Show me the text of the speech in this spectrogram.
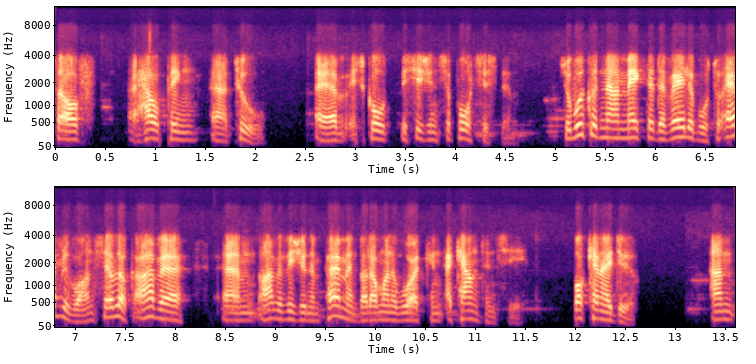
self-helping uh, tool. Uh, it's called decision support system. So we could now make that available to everyone. Say, look, I have a, um, I have a visual impairment, but I want to work in accountancy. What can I do? And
